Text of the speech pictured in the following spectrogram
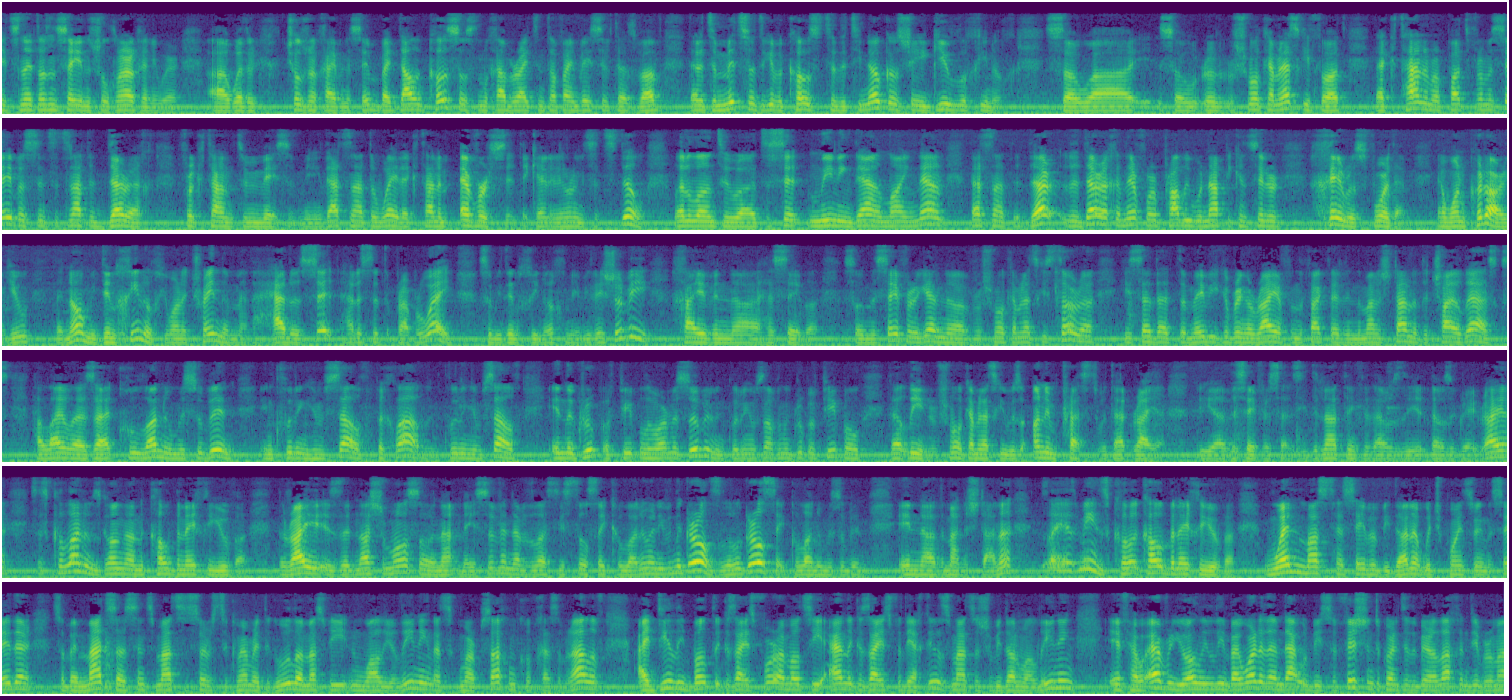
it's, it doesn't say in the Shulchan Aruch anywhere uh, whether children are chayiv in the same. By Dalad Kosos, the Mechaber writes in Tafayin Beisiv Tezvav that it's a mitzvah to give a kos to the tinokos sheyigiu l'chinuch. So, uh, so Shmuel Kamenetsky thought that katanim are part from a seba since it's not the derech for katanim to be mesiv, meaning that's not the way that katanim ever sit. They can't, they don't even sit still, let alone to uh, to sit leaning down, lying down. That's not the der- the derech, and therefore probably would not be considered cherus for them. Now one could argue that no, midin chinuch, you want to train them how to sit, how to sit the proper way. So midin chinuch, maybe they should be chayiv in uh, haseba. So in the sefer again of uh, Shmuel Kamenetsky's Torah, he said that uh, maybe you could bring a raya from the fact that in the Manishtana the child asks halayla azat kulanu misubin, including himself bichlal, including himself in the group of people who are misubin, including himself in the group of people that lean. Shmuel Kamenetsky was unimpressed with that raya. The uh, the sefer says he did not think that that was the that was a great raya. He says kulanu is going on the kol b'nei chiyuva. The raya is that nashim also are not mesiv, and nevertheless you still say kulanu, and even the girls, the little girls say kulanu misubin in uh, the manishtana. It means kol b'nei chiyuva. When must haseba be done? At which points during the seder? So by matzah, since matzah serves to commemorate the geula, must be eaten while you're leaning. That's Gemara Pesachim Kuf Chesam Aleph. Ideally, both the gazayis for amotzi and the gazayis for the achilas matzah should be done while leaning. If, however, you only lean by one of them, that would be sufficient according to the Biur Halacha and Dibra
